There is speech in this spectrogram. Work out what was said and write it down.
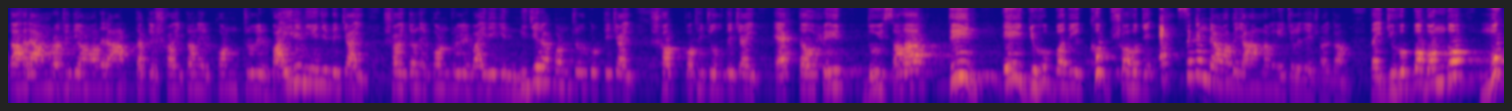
তাহলে আমরা যদি আমাদের আত্মাকে শয়তানের কন্ট্রোলের বাইরে নিয়ে যেতে চাই, শয়তানের কন্ট্রোলের বাইরে গিয়ে নিজেরা কন্ট্রোল করতে চাই, সৎ পথে চলতে চাই, এক তাওহীদ, দুই সালাত, তিন এই জিহুব্বা দিয়ে খুব সহজে এক সেকেন্ডে আমাকে জাহান নামে নিয়ে চলে যায় শয়তান। তাই জিহুব্বা বন্ধ, মুখ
